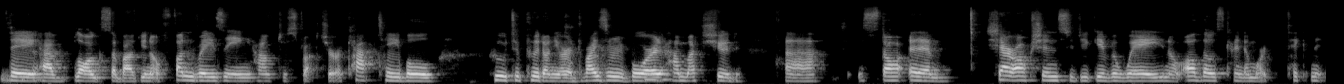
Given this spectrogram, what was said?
they have blogs about you know fundraising, how to structure a cap table, who to put on your advisory board, mm-hmm. how much should uh, start um, share options should you give away, you know, all those kind of more techni-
